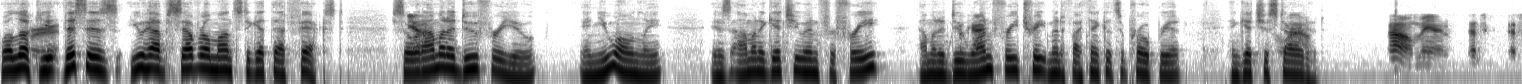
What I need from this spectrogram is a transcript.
Well, look, you, this is you have several months to get that fixed. So what I'm going to do for you, and you only, is I'm going to get you in for free. I'm going to do one free treatment if I think it's appropriate, and get you started. oh man, that's that's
